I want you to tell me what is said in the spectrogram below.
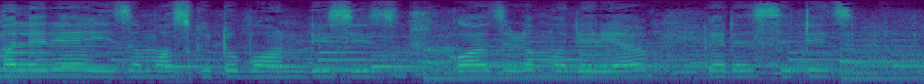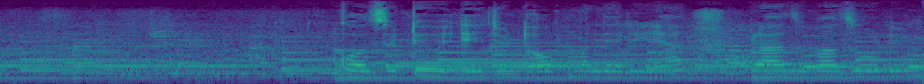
Malaria is a mosquito borne disease caused by malaria. Parasites causative agent of malaria plasmodium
